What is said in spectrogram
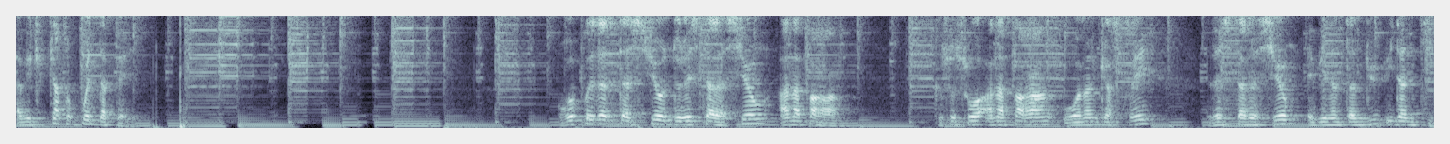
avec 4 points d'appel. Représentation de l'installation en apparent. Que ce soit en apparent ou en encastré, l'installation est bien entendu identique.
